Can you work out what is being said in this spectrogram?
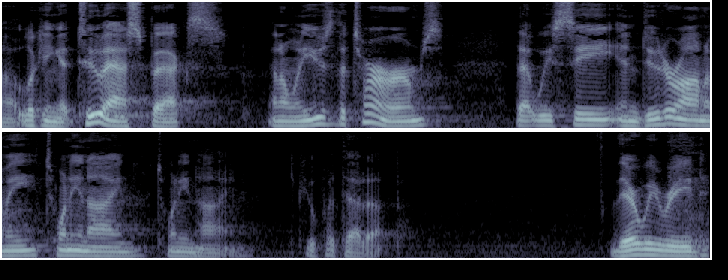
uh, looking at two aspects, and I want to use the terms that we see in Deuteronomy 29 29. If you'll put that up. There we read,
